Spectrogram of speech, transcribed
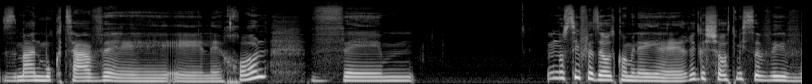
זמן מוקצב אה, אה, לאכול, ונוסיף לזה עוד כל מיני רגשות מסביב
